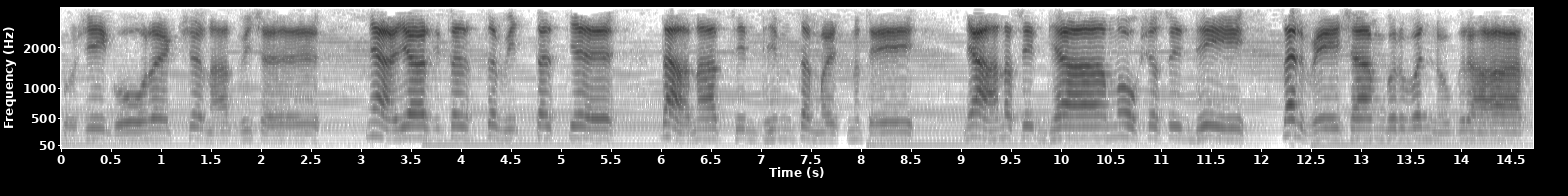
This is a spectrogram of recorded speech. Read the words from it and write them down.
कृषि गोरक्षणाद्विष न्यायार्जितस्य वित्तस्य दानात् सिद्धिं समश्नुते ज्ञानसिद्ध्या मोक्षसिद्धि सर्वेषां गुर्वनुग्रहात्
